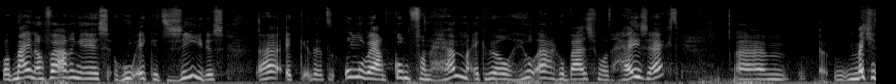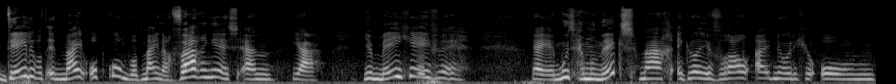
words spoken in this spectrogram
Wat mijn ervaring is, hoe ik het zie. Dus ik, het onderwerp komt van hem, maar ik wil heel erg op basis van wat hij zegt. Um, met je delen wat in mij opkomt, wat mijn ervaring is. En ja, je meegeven. Ja, je moet helemaal niks. Maar ik wil je vooral uitnodigen om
